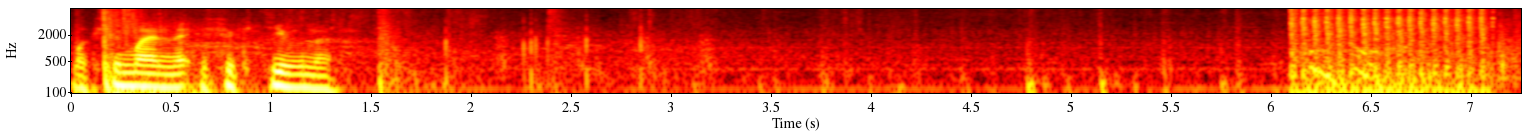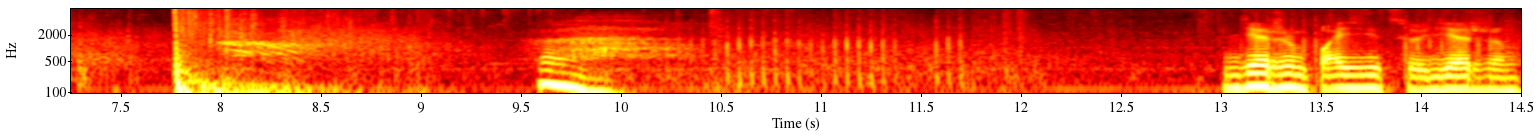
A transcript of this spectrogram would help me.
Максимально эффективно. Держим позицию, держим.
